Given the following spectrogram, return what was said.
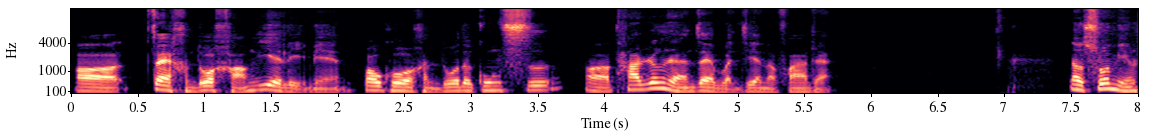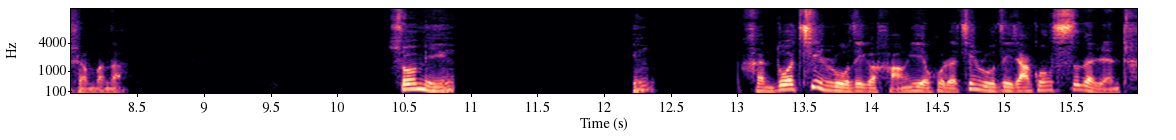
啊，在很多行业里面，包括很多的公司啊，它仍然在稳健的发展。那说明什么呢？说明，很多进入这个行业或者进入这家公司的人成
